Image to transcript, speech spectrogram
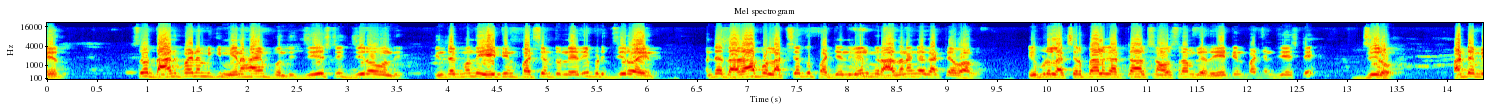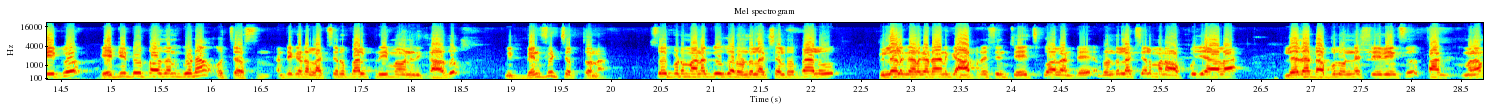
లేదు. సో దానిపైన మీకు మినహాయింపు ఉంది. జిఎస్టీ జీరో ఉంది. ఇంతకుముందు ఎయిటీన్ పర్సెంట్ ఉండేది ఇప్పుడు జీరో అయింది. అంటే దాదాపు లక్షకు పద్దెనిమిది వేలు మీరు అదనంగా కట్టేవాళ్ళు. ఇప్పుడు లక్ష రూపాయలు కట్టాల్సిన అవసరం లేదు. Eighteen percent GST zero. అంటే మీకు ఎయిటీ టూ థౌజండ్ కూడా వచ్చేస్తుంది. అంటే ఇక్కడ లక్ష రూపాయలు ప్రీమియం అనేది కాదు. మీకు బెనిఫిట్ చెప్తున్నా. సో ఇప్పుడు మనకు ఒక రెండు లక్షల రూపాయలు పిల్లలు కలగడానికి ఆపరేషన్ చేయించుకోవాలంటే రెండు లక్షలు మనం అప్పు చేయాలా? లేదా డబ్బులు ఉన్న సేవింగ్స్ మనం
